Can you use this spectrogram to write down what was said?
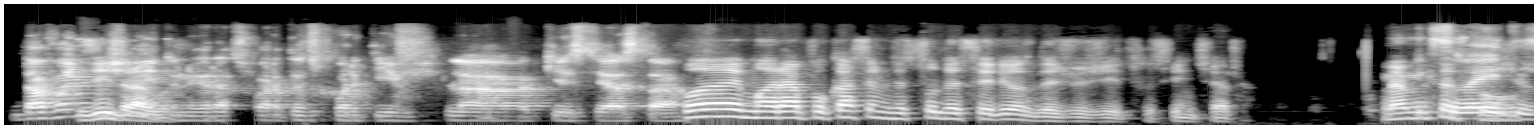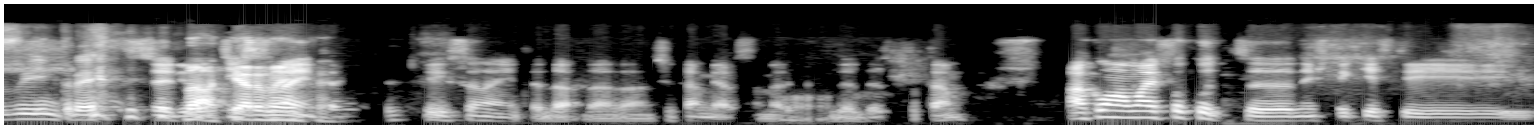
Dar voi Zi, nici dragul. înainte nu erați foarte sportivi la chestia asta. Băi, mă reapucasem destul de serios de jiu-jitsu, sincer. Mi-am Fix amintesc înainte cu... să intre. Serios, Da, chiar fix înainte. Fix înainte, da, da, da. Încercam iar să merg de des puteam. Acum am mai făcut uh, niște chestii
